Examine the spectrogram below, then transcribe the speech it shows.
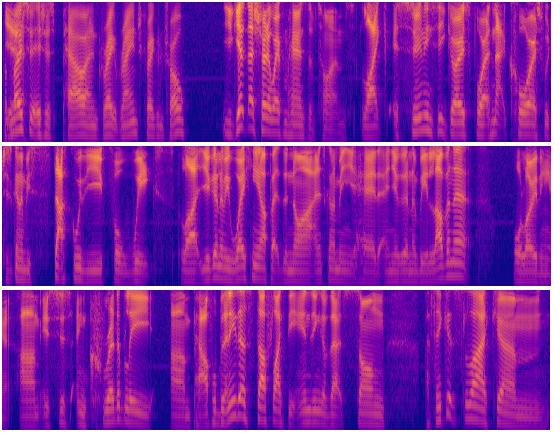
But Yeah. most of it is just power and great range, great control. You get that straight away from Hands of Times. Like as soon as he goes for it, and that chorus, which is going to be stuck with you for weeks. Like you're going to be waking up at the night, and it's going to be in your head, and you're going to be loving it or loathing it. Um, it's just incredibly um, powerful. But then he does stuff like the ending of that song. I think it's like um,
